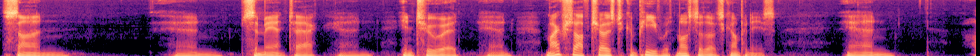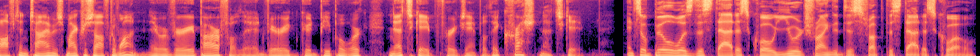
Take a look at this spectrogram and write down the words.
Sun and Symantec and Intuit. And Microsoft chose to compete with most of those companies. And oftentimes Microsoft won. They were very powerful. They had very good people work. Netscape, for example, they crushed Netscape. And so Bill was the status quo. You were trying to disrupt the status quo.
